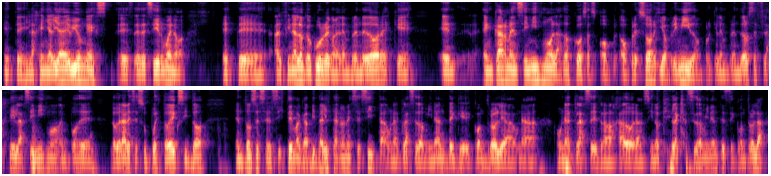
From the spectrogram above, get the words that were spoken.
Este, y la genialidad de Byung es, es, decir, bueno, este, al final lo que ocurre con el emprendedor es que encarna en sí mismo las dos cosas, opresor y oprimido, porque el emprendedor se flagela a sí mm. mismo en pos de lograr ese supuesto éxito entonces el sistema capitalista no necesita una clase dominante que controle a una, una clase trabajadora, sino que la clase dominante se controla,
